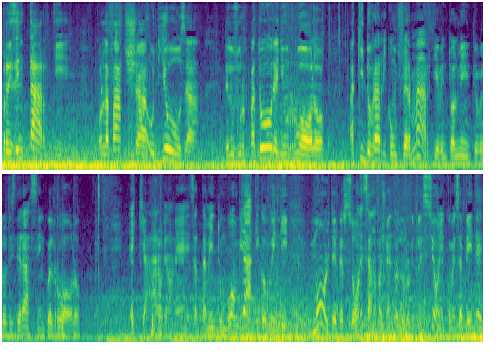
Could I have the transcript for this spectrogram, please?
presentarti con la faccia odiosa dell'usurpatore di un ruolo. A chi dovrà riconfermarti eventualmente o ve lo desiderasse in quel ruolo, è chiaro che non è esattamente un buon viatico, quindi molte persone stanno facendo le loro riflessioni. E come sapete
